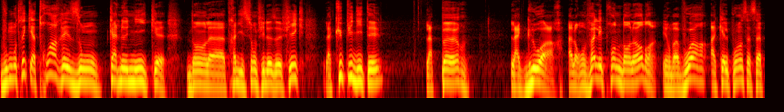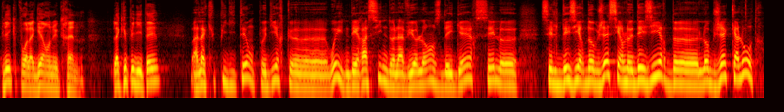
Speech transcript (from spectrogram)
Vous montrez qu'il y a trois raisons canoniques dans la tradition philosophique la cupidité, la peur, la gloire. Alors on va les prendre dans l'ordre et on va voir à quel point ça s'applique pour la guerre en Ukraine. La cupidité Bah, la cupidité, on peut dire que oui, une des racines de la violence des guerres, c'est le, désir d'objet, c'est le désir de l'objet qu'à l'autre.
